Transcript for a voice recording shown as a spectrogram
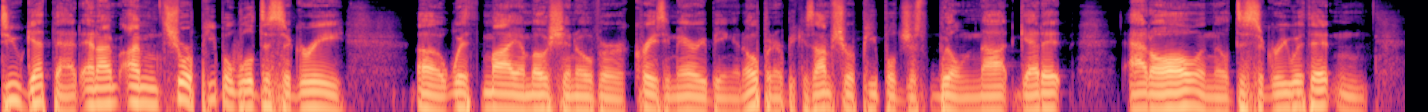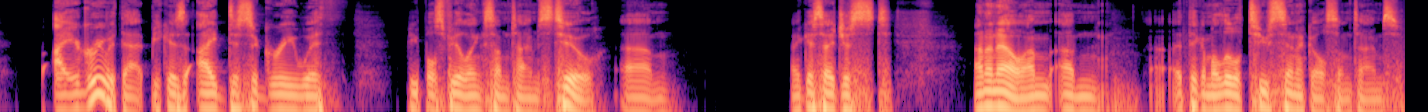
do get that, and I'm I'm sure people will disagree uh, with my emotion over Crazy Mary being an opener because I'm sure people just will not get it at all, and they'll disagree with it. And I agree with that because I disagree with people's feelings sometimes too. Um, I guess I just I don't know. I'm I'm I think I'm a little too cynical sometimes.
